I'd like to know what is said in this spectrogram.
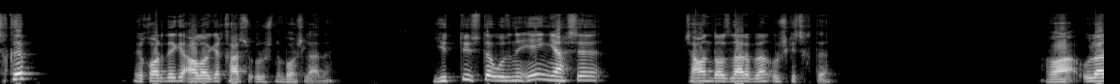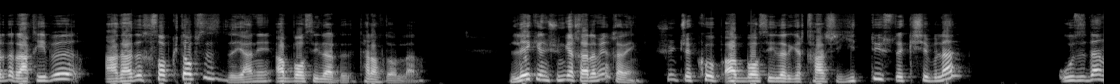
chiqib yuqoridagi aloga qarshi urushni boshladi. Yetti yuzta o'zini eng yaxshi chavandozlari bilan urushga chiqdi. Va ularni raqibi adadi hisob kitobsiz edi ya'ni abbosiylarni tarafdorlari. Lekin shunga qaramay qarang shuncha ko'p abbosiylarga qarshi yetti yuzta kishi bilan o'zidan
